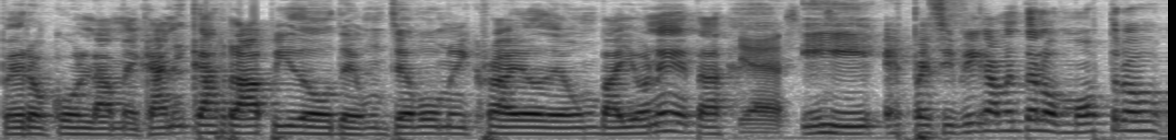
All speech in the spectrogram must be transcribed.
pero con la mecánica rápido de un Devil May Cry o de un Bayonetta. Y específicamente los monstruos,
